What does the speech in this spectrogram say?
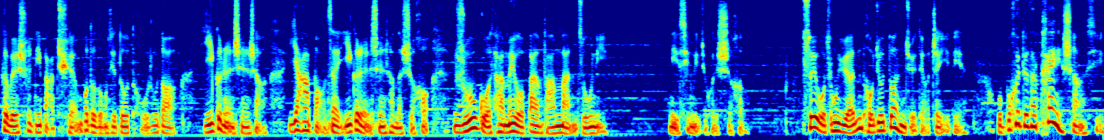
特别是你把全部的东西都投入到一个人身上，押宝在一个人身上的时候，如果他没有办法满足你，你心里就会失衡。所以我从源头就断绝掉这一点。我不会对他太上心，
